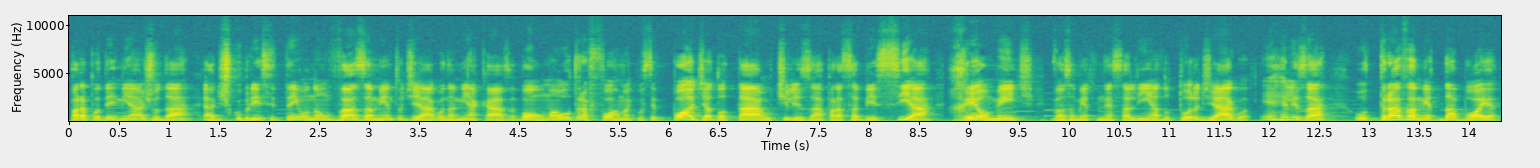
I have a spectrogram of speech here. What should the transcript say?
para poder me ajudar a descobrir se tem ou não vazamento de água na minha casa? Bom, uma outra forma que você pode adotar, utilizar para saber se há realmente vazamento nessa linha adutora de água é realizar o travamento da boia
